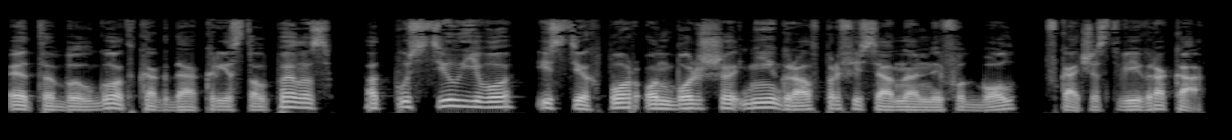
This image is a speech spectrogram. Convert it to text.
Это был год, когда Кристал Пэлас отпустил его, и с тех пор он больше не играл в профессиональный футбол в качестве игрока.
